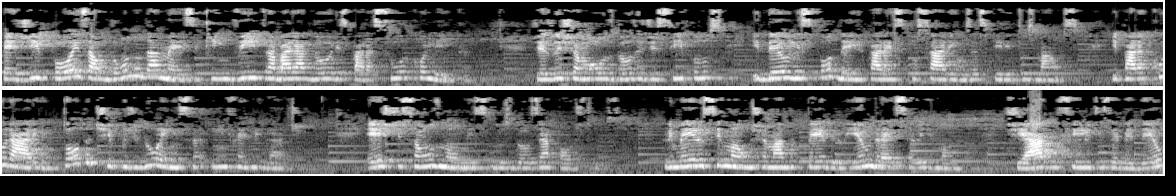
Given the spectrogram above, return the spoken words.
Pedi, pois, ao dono da messe que envie trabalhadores para a sua colheita. Jesus chamou os doze discípulos e deu-lhes poder para expulsarem os espíritos maus e para curarem todo tipo de doença e enfermidade. Estes são os nomes dos doze apóstolos. Primeiro Simão, chamado Pedro, e André, seu irmão. Tiago, filho de Zebedeu,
